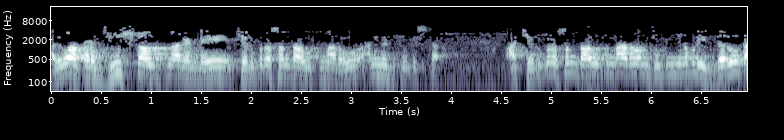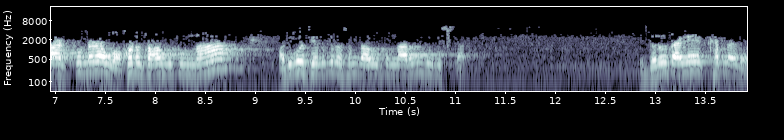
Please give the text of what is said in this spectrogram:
అదిగో అక్కడ జ్యూస్ తాగుతున్నారండి చెరుకు రసం తాగుతున్నారు అని మీరు చూపిస్తారు. ఆ చెరుకు రసం తాగుతున్నారు అని చూపించినప్పుడు ఇద్దరూ తాగకుండా ఒకడు తాగుతున్నా అదిగో చెరుకు రసం తాగుతున్నారని చూపిస్తారు. ఇద్దరూ తాగేయక్కర్లేదు.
